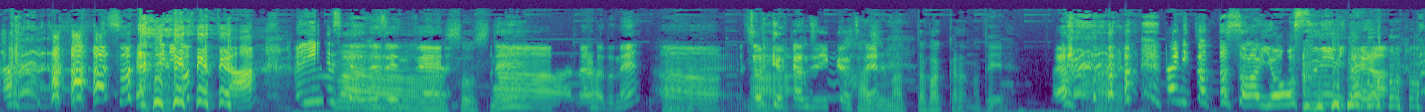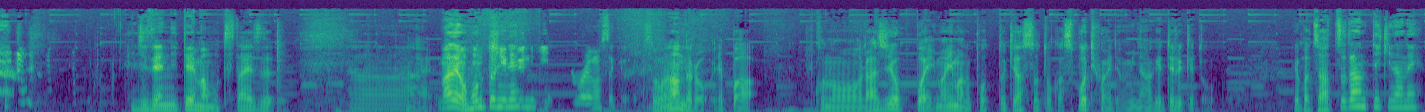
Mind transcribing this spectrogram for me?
あ、そうやって言いますか？いいんですけどね、まあ全然。そうですね。ああ、なるほどね。あはいーそういう感じでいくんですね。始まったばっかなので、は何ちょっとその様子ね、みたいな。い。事前にテーマも伝えず、ははい。まあでも本当にね、急に言われましたけどね。そう、なんだろう。やっぱ、このラジオっぽい、まあ今のポッドキャストとか、 Spotify でもみんな上げてるけど、やっぱ雑談的なね、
